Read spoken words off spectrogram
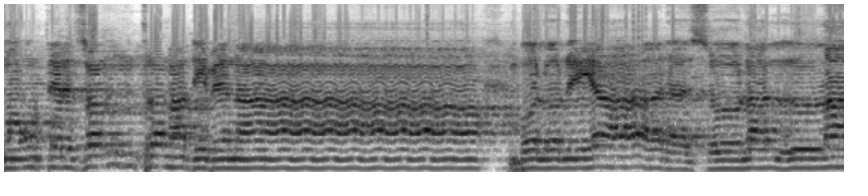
মৌতের যন্ত্রণা দিবে না। বলুন ইয়া রাসূলুল্লাহ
